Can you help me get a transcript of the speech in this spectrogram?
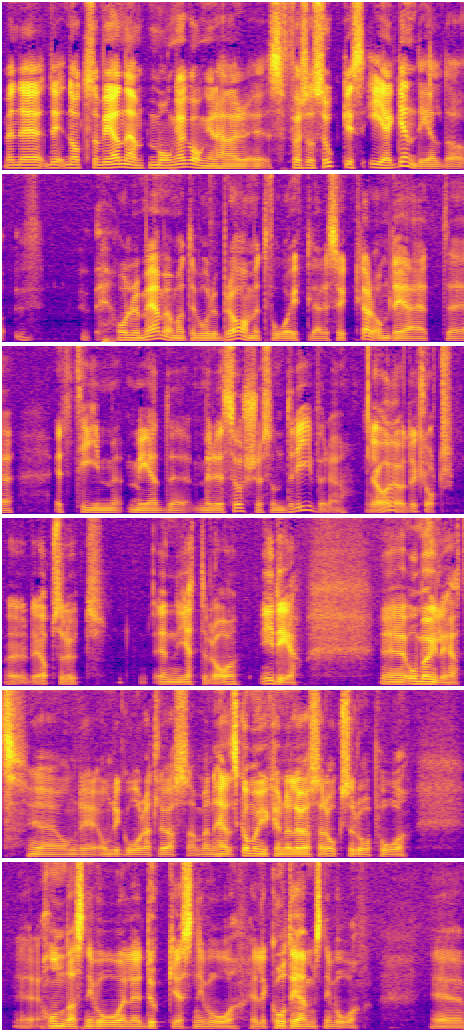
Men det, det, något som vi har nämnt många gånger här, eh, för Suzukis egen del då, håller du med mig om att det vore bra med två ytterligare cyklar om det är ett, eh, ett team med, eh, med resurser som driver det? Ja, ja, det är klart. Eh, Det är absolut en jättebra idé eh, och möjlighet eh, om det, om det går att lösa. Men helst ska man ju kunna lösa det också då på eh, Hondas nivå eller Duckes nivå eller KTMs nivå. Eh,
